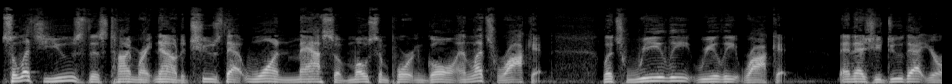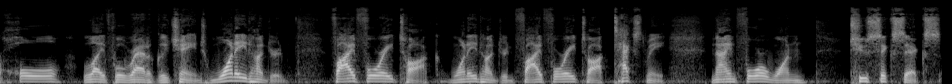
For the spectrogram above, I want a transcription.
So let's use this time right now to choose that one massive, most important goal and let's rock it. Let's really, really rock it. And as you do that, your whole life will radically change. 1 800 548 TALK. 1 800 548 TALK. Text me 941 266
